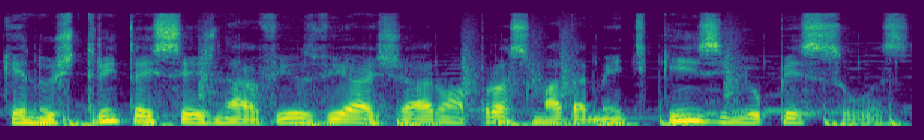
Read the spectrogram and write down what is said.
que nos 36 navios viajaram aproximadamente 15 mil pessoas.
